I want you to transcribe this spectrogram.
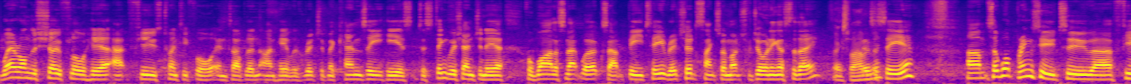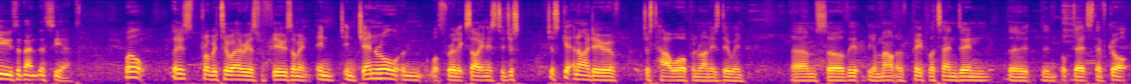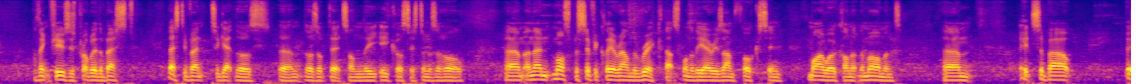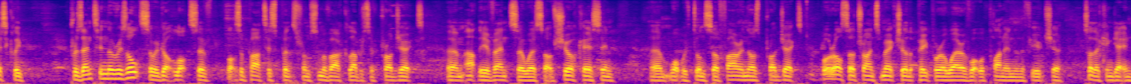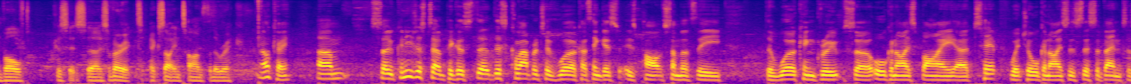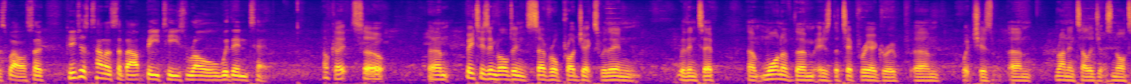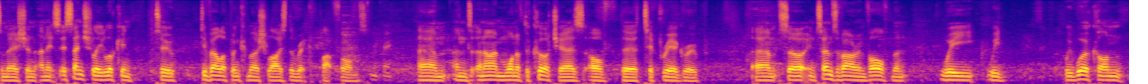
We're on the show floor here at Fyuz 24 in Dublin. I'm here with Richard MacKenzie. He is Distinguished Engineer for Wireless Networks at BT. Richard, thanks so much for joining us today. Thanks for having Good me. to see you. Um, so, what brings you to uh, Fyuz event this year? Well, there's probably two areas for Fyuz. I mean, in, in general, and what's really exciting is to just, just get an idea of just how Open RAN is doing. Um, so the, the amount of people attending, the, the updates they've got, I think Fyuz is probably the best best event to get those um, those updates on the ecosystem as a whole. Um, and then more specifically around the RIC, that's one of the areas I'm focusing my work on at the moment. Um, it's about basically presenting the results. So we've got lots of lots of participants from some of our collaborative projects um, at the event. So we're sort of showcasing um, what we've done so far in those projects, but we're also trying to make sure that people are aware of what we're planning in the future, so they can get involved because it's uh, it's a very ex- exciting time for the RIC. Okay. Um, so, can you just tell, because the, this collaborative work, I think, is, is part of some of the the working groups uh, organised by uh, TIP, which organises this event as well. So, can you just tell us about BT's role within TIP? Okay, so um, BT is involved in several projects within within TIP. Um, one of them is the TIP RIA group, um, which is um, RAN intelligence and automation, and it's essentially looking to develop and commercialise the RIC platforms. Okay. Um, and, and I'm one of the co-chairs of the TIP RIA group. Um, so in terms of our involvement, we, we, we work on,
